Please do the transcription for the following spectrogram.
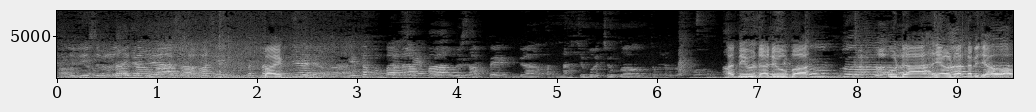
jadi sebenarnya kita bahas apa sih? Baik. Pertanyaannya adalah Kita pembahasan kenapa lu sampai nggak pernah coba-coba untuk merokok Tadi udah diubah. Udah, ya udah terjawab.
